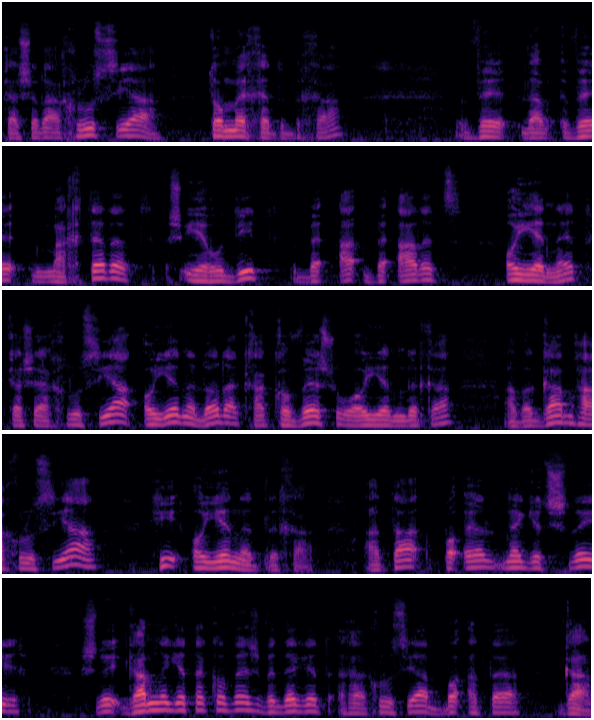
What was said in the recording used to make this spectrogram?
כאשר האוכלוסייה תומכת בך, ומחתרת יהודית בארץ עוינת, כאשר האוכלוסייה עוינת, לא רק הכובש הוא עוין לך, אבל גם האוכלוסייה היא עוינת לך. אתה פועל נגד שני, שני גם נגד הכובש ונגד האוכלוסייה בו אתה גר.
